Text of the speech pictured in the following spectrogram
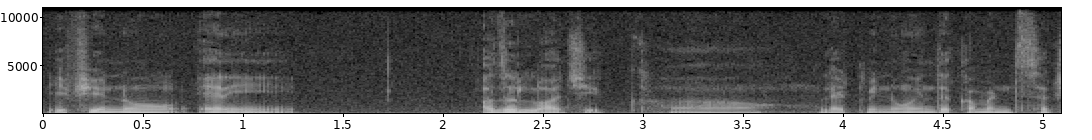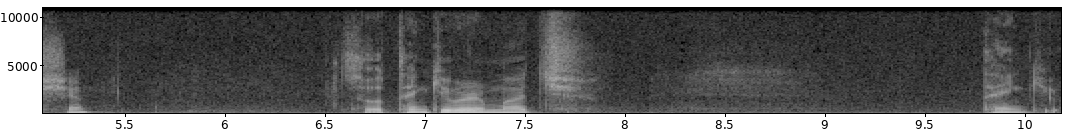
if you know any other logic uh, let me know in the comment section. So thank you very much. Thank you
